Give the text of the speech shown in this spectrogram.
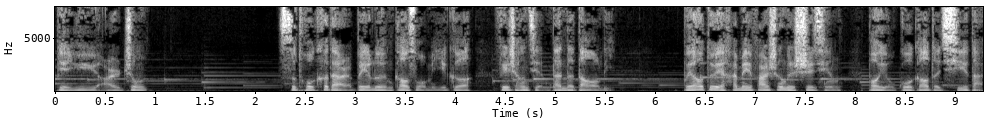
便郁郁而终。斯托克戴尔悖论告诉我们一个非常简单的道理：不要对还没发生的事情抱有过高的期待，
